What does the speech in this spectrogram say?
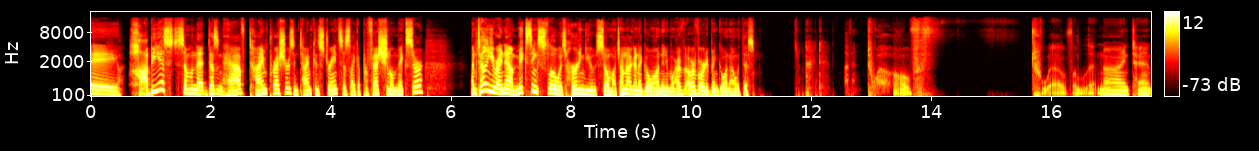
a hobbyist, someone that doesn't have time pressures and time constraints as like a professional mixer, I'm telling you right now, mixing slow is hurting you so much. I'm not going to go on anymore. I've, I've already been going on with this. 11, 12, 12, 11, 9, 10,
